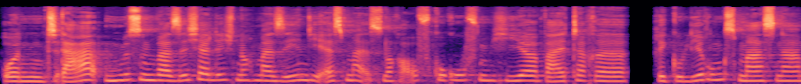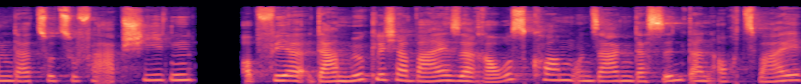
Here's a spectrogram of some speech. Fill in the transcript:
Und da müssen wir sicherlich noch mal sehen, die ESMA ist noch aufgerufen, hier weitere Regulierungsmaßnahmen dazu zu verabschieden. Ob wir da möglicherweise rauskommen und sagen, das sind dann auch zwei,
